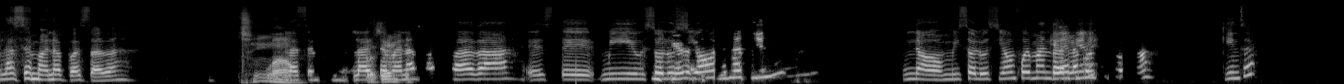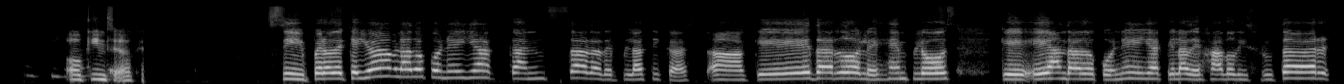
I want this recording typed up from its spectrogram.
La semana pasada. Sí. La, se- la semana pasada, este, mi solución. tiene? No, mi solución fue mandarla con su papá. ¿15? O 15, ok. Sí, pero de que yo he hablado con ella cansada de pláticas, ah, que he dado ejemplos, que he andado con ella, que la he dejado disfrutar.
